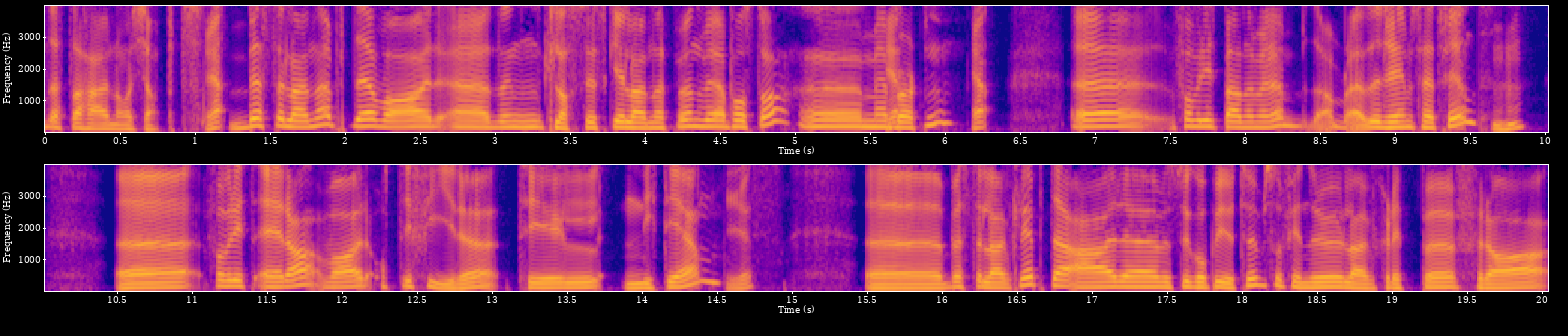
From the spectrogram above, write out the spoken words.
dette her nå kjapt. Ja. Beste lineup, det var den klassiske lineupen, vil jeg påstå, med Ja. Burton. Ja. Uh, Favorittbandet mellom, da ble det James Hetfield. Mhm. Uh, Favorittera var 84 til 91. Yes. Uh, beste liveklipp, det er Hvis du går på YouTube, så finner du liveklippet fra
